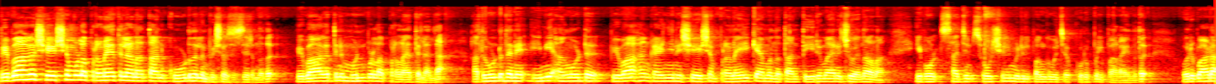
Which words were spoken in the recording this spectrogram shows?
വിവാഹശേഷമുള്ള പ്രണയത്തിലാണ് താൻ കൂടുതലും വിശ്വസിച്ചിരുന്നത്. വിവാഹത്തിന് മുൻപുള്ള പ്രണയത്തിലല്ല. അതുകൊണ്ട് തന്നെ ഇനി അങ്ങോട്ട് വിവാഹം കഴിഞ്ഞതിന് ശേഷം പ്രണയിക്കാമെന്ന് താൻ തീരുമാനിച്ചു എന്നാണ് ഇപ്പോൾ സജിൻ സോഷ്യൽ മീഡിയയിൽ പങ്കുവച്ച കുറിപ്പിൽ പറയുന്നത്. ഒരുപാട്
